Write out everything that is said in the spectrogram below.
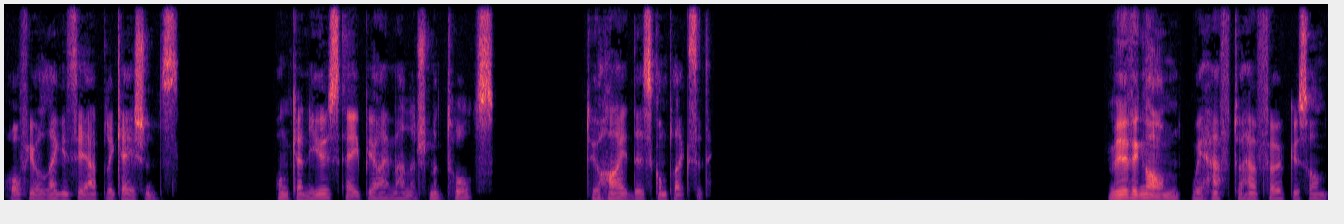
of your legacy applications. One can use API management tools to hide this complexity. Moving on, we have to have focus on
